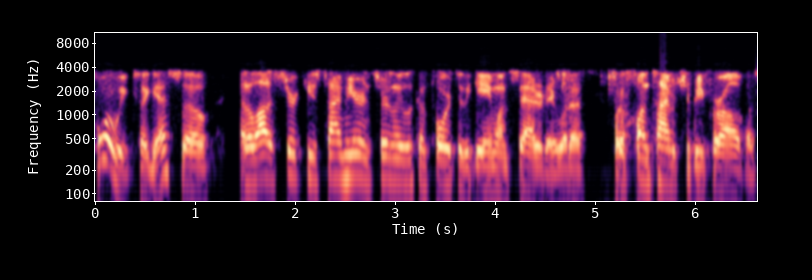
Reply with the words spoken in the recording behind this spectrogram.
four weeks, I guess. So had a lot of Syracuse time here, and certainly looking forward to the game on Saturday. What a what a fun time it should be for all of us.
